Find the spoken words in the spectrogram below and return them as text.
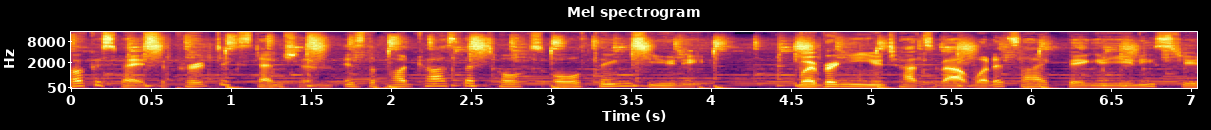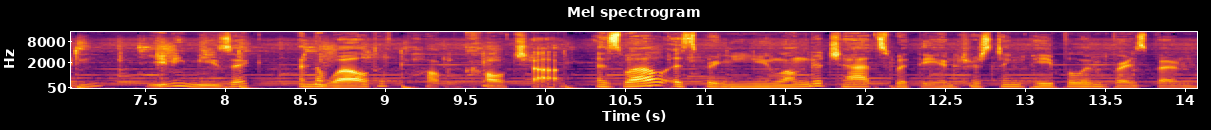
Talkerspace Approved Extension is the podcast that talks all things uni. We're bringing you chats about what it's like being a uni student, uni music, and the world of pop culture, as well as bringing you longer chats with the interesting people in Brisbane.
